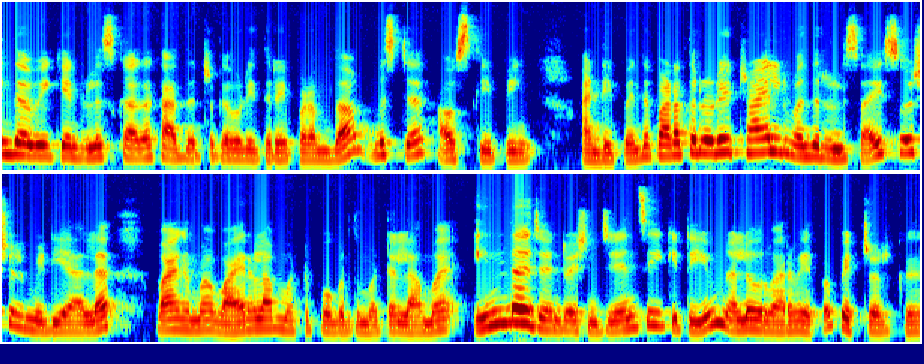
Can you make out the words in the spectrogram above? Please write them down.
இந்த வீக்கெண்ட் ரிலீஸ்க்காக காத்துட்ருக்கக்கூடிய திரைப்படம் தான் மிஸ்டர் ஹவுஸ் கீப்பிங் அண்ட் இப்போ இந்த படத்தினுடைய ட்ரையல் வந்து ரிலீஸ் ஆகி சோஷியல் மீடியாவில் பயங்கரமாக வைரலாக மட்டும் போகிறது மட்டும் இல்லாமல் இந்த ஜென்ரேஷன் ஜென்சி கிட்டேயும் நல்ல ஒரு வரவேற்பை பெற்றிருக்கு.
